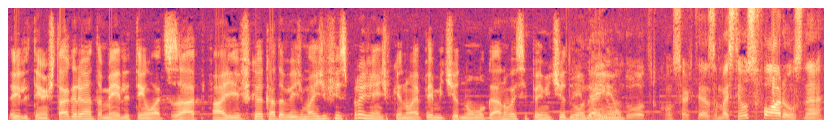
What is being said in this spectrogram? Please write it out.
ele tem o Instagram também, ele tem o WhatsApp. Aí fica cada vez mais difícil pra gente, porque não é permitido num lugar, não vai ser permitido em lugar nenhum. do outro, com certeza. Mas tem os fóruns, né?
